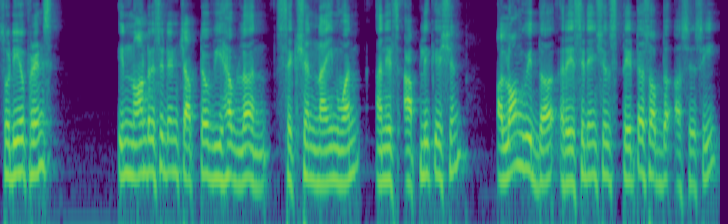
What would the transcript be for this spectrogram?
So dear friends, in non-resident chapter we have learned section 9.1 and its application along with the residential status of the assessee.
